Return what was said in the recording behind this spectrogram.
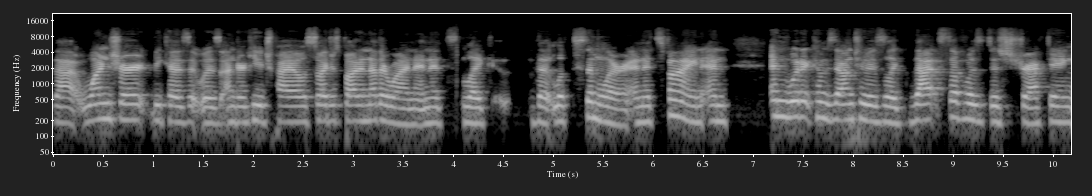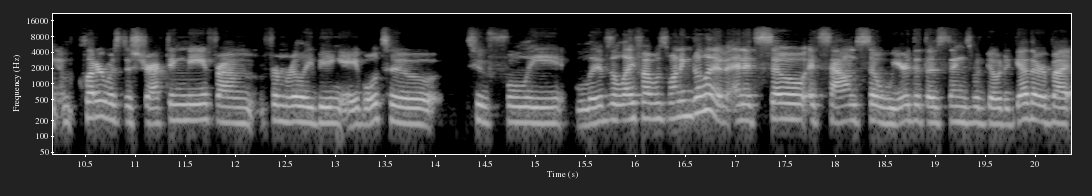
that one shirt because it was under huge piles. So I just bought another one and it's like that looked similar and it's fine. And and what it comes down to is like that stuff was distracting clutter was distracting me from from really being able to to fully live the life I was wanting to live. And it's so it sounds so weird that those things would go together, but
